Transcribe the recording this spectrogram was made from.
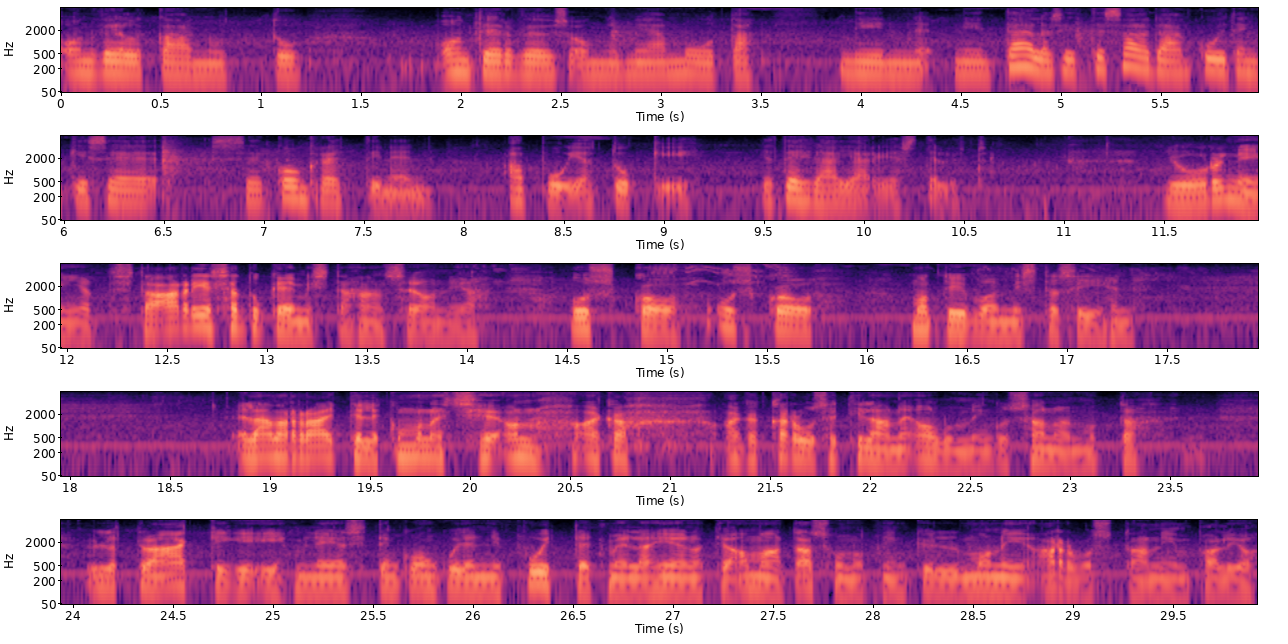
on velkaannuttu, on terveysongelmia ja muuta, niin, niin täällä sitten saadaan kuitenkin se, se konkreettinen apu ja tuki ja tehdään järjestelyt. Juuri niin, että sitä arjessa tukemistahan se on ja uskoo, uskoo motivoimista siihen elämän raitteille, kun monesti se on aika, aika karu se tilanne ollut, niin kuin sanoin, mutta yllättävän äkkikin ihminen ja sitten kun on kuitenkin niin puitteet meillä hienot ja omat asunnot, niin kyllä moni arvostaa niin paljon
